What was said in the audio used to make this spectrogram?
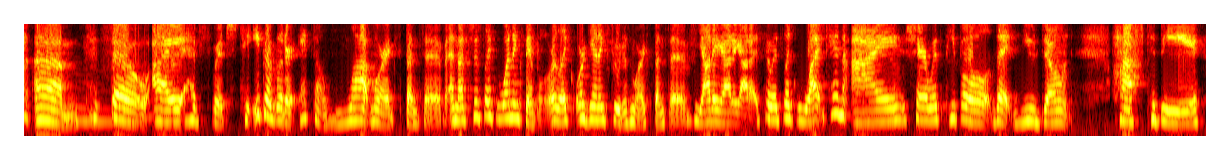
Um, mm. So I have switched to eco glitter. It's a lot more expensive. And that's just like one example. Or like organic food is more expensive, yada, yada, yada. So it's like, what can I share with people that you don't have to be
